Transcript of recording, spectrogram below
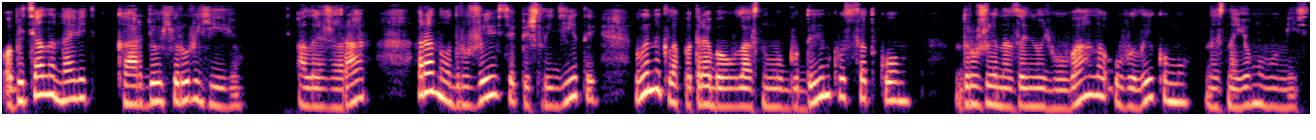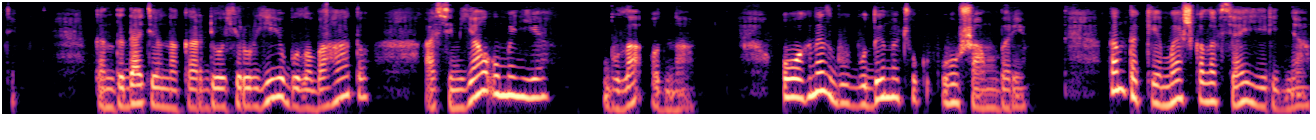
обіцяли навіть кардіохірургію. Але Жерар рано одружився, пішли діти, виникла потреба у власному будинку з садком. Дружина занудьгувала у великому незнайомому місті. Кандидатів на кардіохірургію було багато, а сім'я у Мен'є була одна. У Агнес був будиночок у Шамбері. Там таки мешкала вся її рідня.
